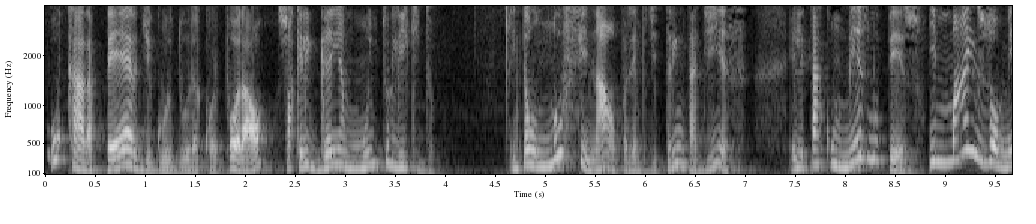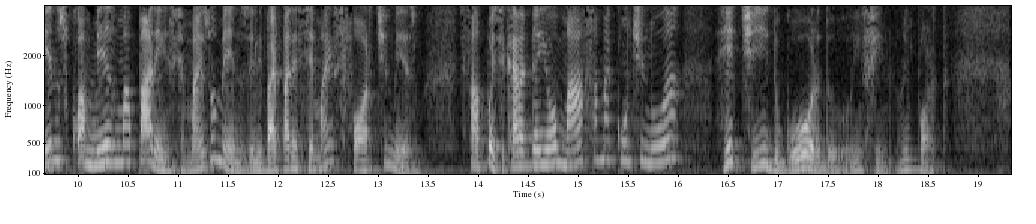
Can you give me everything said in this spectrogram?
O cara perde gordura corporal, só que ele ganha muito líquido. Então, no final, por exemplo, de 30 dias, ele está com o mesmo peso e mais ou menos com a mesma aparência, mais ou menos. Ele vai parecer mais forte mesmo. Você fala, pô, esse cara ganhou massa, mas continua retido, gordo, enfim, não importa.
